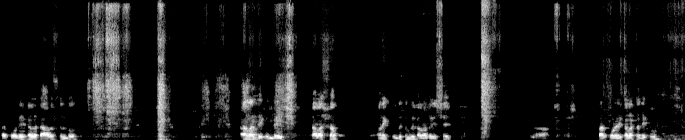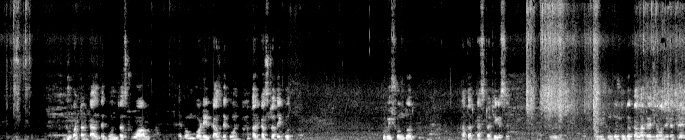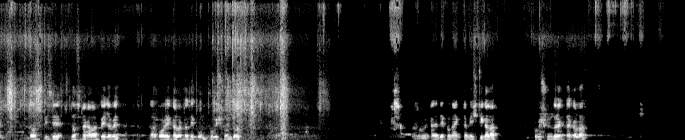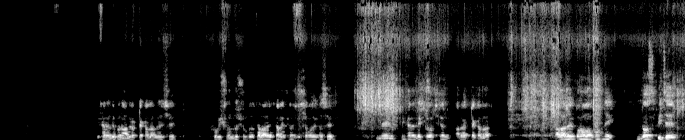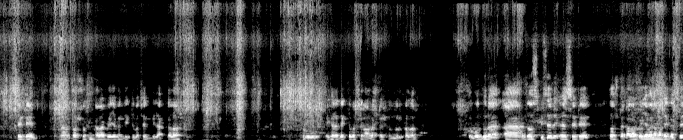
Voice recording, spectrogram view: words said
তারপরে কালারটা আরও সুন্দর। কালার দেখুন গাইস কালার সব অনেক সুন্দর সুন্দর কালার রয়েছে। তারপরের কালারটা দেখুন। দুপাট্টার কাজ দেখুন জাস্ট ওয়াও এবং বডির কাজ দেখুন, হাতার কাজটা দেখুন। খুবই সুন্দর হাতার কাজটা, ঠিক আছে? খুবই সুন্দর সুন্দর কালার রয়েছে আমাদের কাছে। দশ পিসে দশটা কালার পেয়ে যাবেন। তারপরে কালারটা দেখুন, খুবই সুন্দর। এখানে দেখুন একটা মিষ্টি কালার খুবই সুন্দর একটা কালার এখানে দেখুন আরও একটা কালার রয়েছে। খুবই সুন্দর সুন্দর কালারের কালেকশন রয়েছে আমাদের কাছে। এখানে দেখতে পাচ্ছেন আরও একটা কালার কালারের কোনো অভাব নেই। দশ পিচে সেটে দশ রকম কালার পেয়ে যাবেন। দেখতে পাচ্ছেন ব্ল্যাক কালার তো এখানে দেখতে পাচ্ছেন আরও একটা সুন্দর কালার তো বন্ধুরা দশ পিসের সেটে দশটা কালার পেয়ে যাবেন আমাদের কাছে।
